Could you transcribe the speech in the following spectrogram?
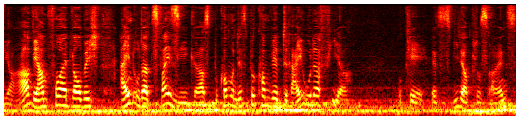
Ja, wir haben vorher, glaube ich, ein oder zwei Seegras bekommen und jetzt bekommen wir drei oder vier. Okay, jetzt ist wieder plus eins.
